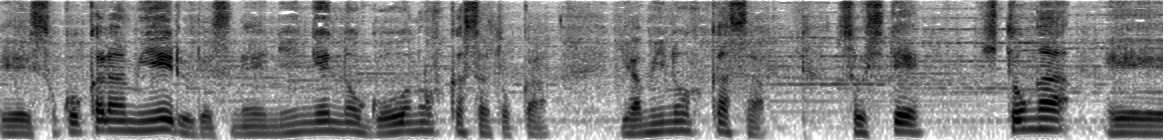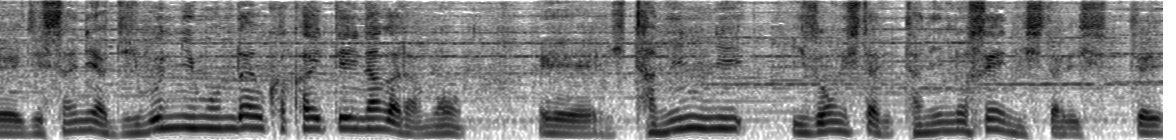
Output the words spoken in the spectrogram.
えー、そこから見えるですね人間の業の深さとか闇の深さそして人が、えー、実際には自分に問題を抱えていながらも、えー、他人に依存したり他人のせいにしたりして、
